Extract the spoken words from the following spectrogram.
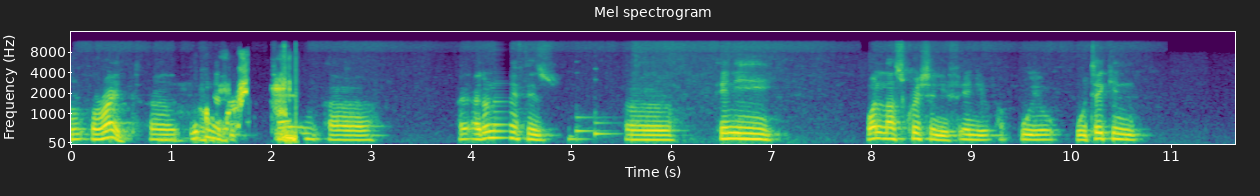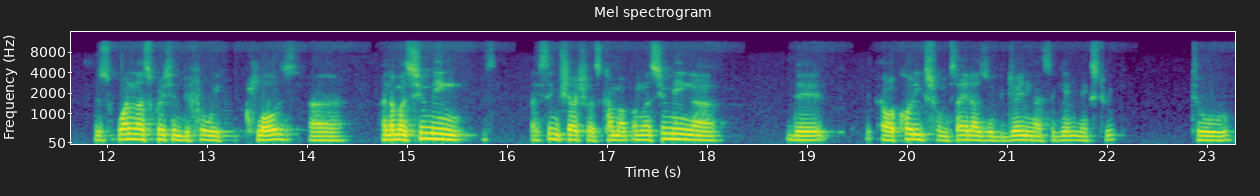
All all right. Uh, looking at the time, uh, I, I don't know if there's uh, any one last question, if any. We'll we'll take in there's one last question before we close, uh, and I'm assuming I think Shasha has come up. I'm assuming uh, the our colleagues from CIDRZ will be joining us again next week. To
